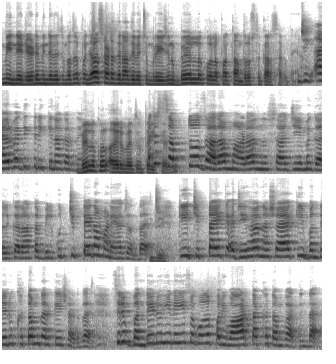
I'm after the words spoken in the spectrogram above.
ਮਹੀਨੇ ਡੇਢ ਮਹੀਨੇ ਵਿੱਚ ਮਤਲਬ 50-60 ਦਿਨਾਂ ਦੇ ਵਿੱਚ ਮਰੀਜ਼ ਨੂੰ ਬਿਲਕੁਲ ਆਪਾਂ ਤੰਦਰੁਸਤ ਕਰ ਸਕਦੇ ਹਾਂ। ਜੀ ਆਯੁਰਵੈਦਿਕ ਤਰੀਕੇ ਨਾਲ ਕਰਦੇ ਹਾਂ। ਬਿਲਕੁਲ ਆਯੁਰਵੈਦਿਕ ਅੱਛਾ ਤਰੀਕੇ ਸਭ ਤੋਂ ਜ਼ਿਆਦਾ ਮਾੜਾ ਨਸ਼ਾ ਜੇ ਮੈਂ ਗੱਲ ਕਰਾਂ ਤਾਂ ਬਿਲਕੁਲ ਚਿੱਟੇ ਦਾ ਮੰਨਿਆ ਜਾਂਦਾ ਹੈ। ਕਿ ਚਿੱਟਾ ਇੱਕ ਅਜਿਹਾ ਨਸ਼ਾ ਹੈ ਕਿ ਬੰਦੇ ਨੂੰ ਖਤਮ ਕਰਕੇ ਛੱਡਦਾ ਹੈ। ਸਿਰਫ ਬੰਦੇ ਨੂੰ ਹੀ ਨਹੀਂ ਸਗੋਂ ਉਹਦਾ ਪਰਿਵਾਰ ਤੱਕ ਖਤਮ ਕਰ ਦਿੰਦਾ ਹੈ।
